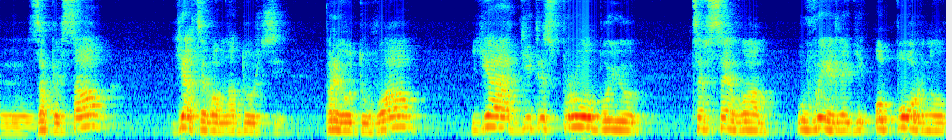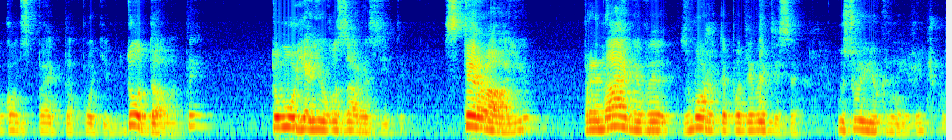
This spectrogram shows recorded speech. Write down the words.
е, записав. Я це вам на дошці приготував. Я, діти, спробую це все вам у вигляді опорного конспекта потім додати. Тому я його зараз, діти, стираю. Принаймні ви зможете подивитися у свою книжечку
